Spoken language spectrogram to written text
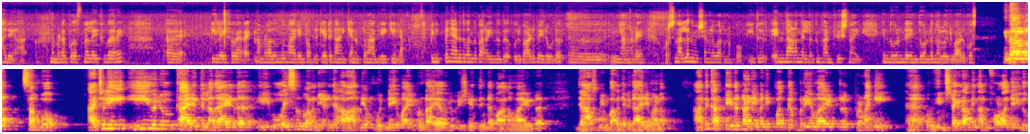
ആര് നമ്മുടെ പേഴ്സണൽ ലൈഫ് വേറെ ഈ ലൈഫ് വേറെ. നമ്മളതൊന്നും ആരെയും പബ്ലിക്കായിട്ട് കാണിക്കാൻ ഒട്ടും ആഗ്രഹിക്കില്ല. പിന്നെ ഇപ്പം ഞാനിത് വന്ന് പറയുന്നത് ഒരുപാട് പേരോട് ഞങ്ങളുടെ കുറച്ച് നല്ല നിമിഷങ്ങൾ പറഞ്ഞപ്പോൾ ഇത് എന്താണെന്ന് എല്ലാവർക്കും കൺഫ്യൂഷനായി എന്തുകൊണ്ട് എന്തുകൊണ്ടെന്നുള്ള ഒരുപാട് ഇതാണ് സംഭവം. ആക്ച്വലി ഈ ഒരു കാര്യത്തിൽ അതായത് ഈ വോയിസ് എന്ന് പറഞ്ഞു കഴിഞ്ഞാൽ ആദ്യം മുന്നയുമായിട്ടുണ്ടായ ഒരു വിഷയത്തിന്റെ ഭാഗമായിട്ട് ജാസ്മിൻ പറഞ്ഞൊരു കാര്യമാണ്. അത് കട്ട് ചെയ്തിട്ടാണ് ഇവൻ ഇപ്പൊ ഗബ്രിയുമായിട്ട് പിണങ്ങി ഇൻസ്റ്റാഗ്രാമിൽ നിന്ന് അൺഫോളോ ചെയ്തു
